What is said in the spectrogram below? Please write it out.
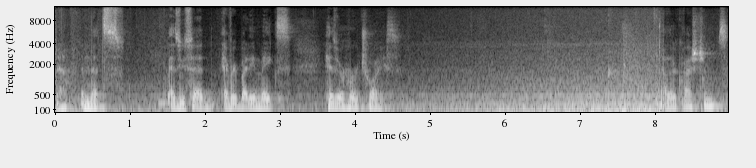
Yeah, and that's, as you said, everybody makes his or her choice. Other questions?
